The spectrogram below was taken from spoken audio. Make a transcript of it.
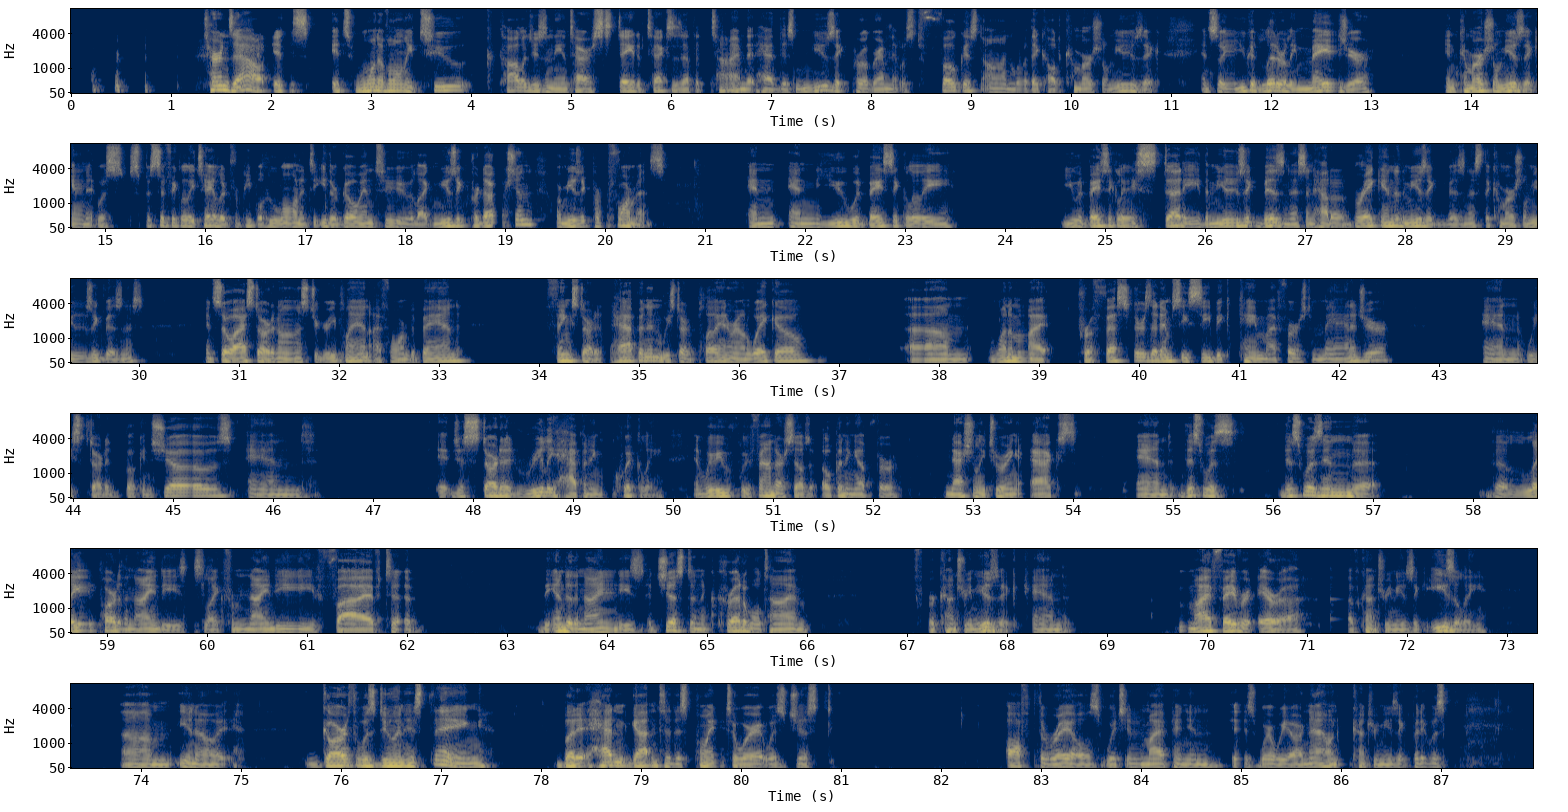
turns out it's it's one of only two colleges in the entire state of Texas at the time that had this music program that was focused on what they called commercial music. And so you could literally major in commercial music and it was specifically tailored for people who wanted to either go into like music production or music performance. And and you would basically you would basically study the music business and how to break into the music business, the commercial music business and so I started on this degree plan. I formed a band. Things started happening. We started playing around Waco. Um, one of my professors at MCC became my first manager. And we started booking shows, and it just started really happening quickly. And we, we found ourselves opening up for nationally touring acts. And this was this was in the the late part of the 90s like from 95 to the end of the 90s just an incredible time for country music and my favorite era of country music easily um, you know it, garth was doing his thing but it hadn't gotten to this point to where it was just off the rails which in my opinion is where we are now in country music but it was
